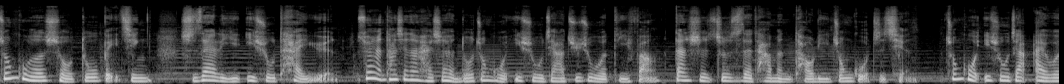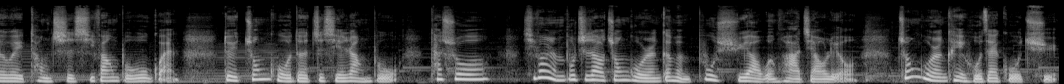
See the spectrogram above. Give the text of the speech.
中国的首都北京实在离艺术太远，虽然它现在还是很多中国艺术家居住的地方，但是这是在他们逃离中国之前。中国艺术家艾未未痛斥西方博物馆对中国的这些让步。他说：“西方人不知道中国人根本不需要文化交流，中国人可以活在过去。”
